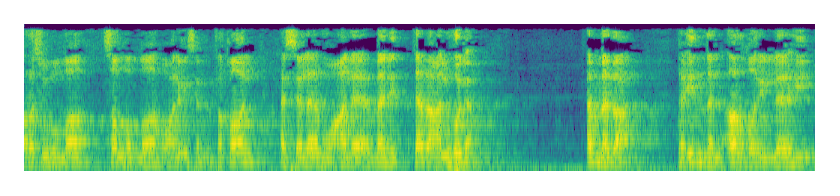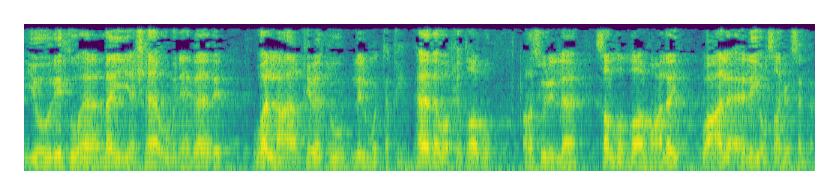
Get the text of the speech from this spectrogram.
رسول الله صلى الله عليه وسلم. فقال السلام على من اتبع الهدى. أما بعد فإن الأرض لله يورثها من يشاء من عباده والعاقبة للمتقين. هذا هو خطاب رسول الله صلى الله عليه وعلى آله وصحبه وسلم.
